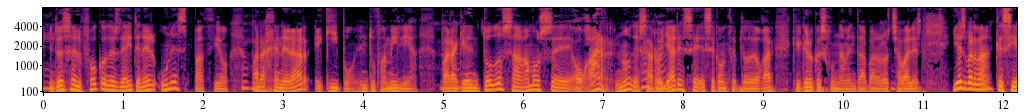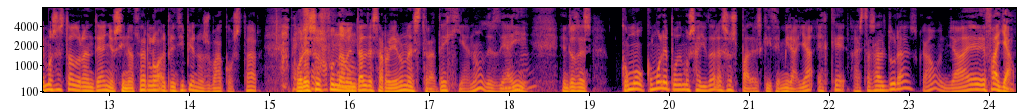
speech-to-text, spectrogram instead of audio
Entonces el foco desde ahí tener un espacio para generar equipo en tu familia, para que todos hagamos eh, hogar, ¿no? Desarrollar ese, ese concepto de hogar que creo que es fundamental para los chavales. Y es verdad que si hemos estado durante años sin hacerlo, al principio nos va a costar. Ah, Por eso es fundamental desarrollar una estrategia, ¿no? Desde ahí. Entonces, ¿Cómo, ¿Cómo le podemos ayudar a esos padres que dicen, mira, ya es que a estas alturas, claro, ya he fallado?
